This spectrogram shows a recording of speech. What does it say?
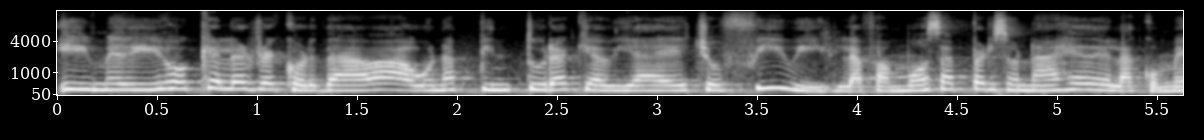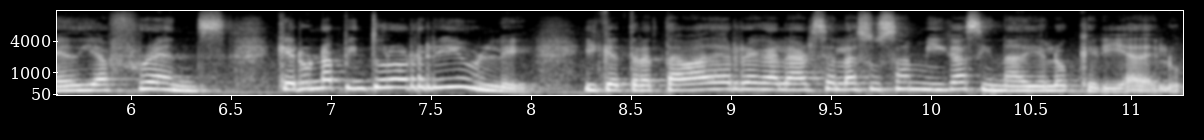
y me dijo que le recordaba a una pintura que había hecho Phoebe, la famosa personaje de la comedia Friends, que era una pintura horrible y que trataba de regalársela a sus amigas y nadie lo quería de lo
